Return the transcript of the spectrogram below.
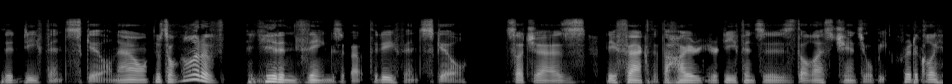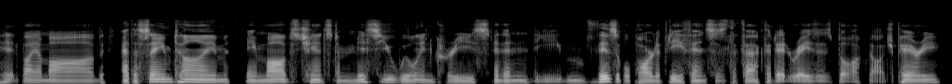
the defense skill. Now, there's a lot of hidden things about the defense skill such as the fact that the higher your defense is, the less chance you'll be critically hit by a mob. At the same time, a mob's chance to miss you will increase, and then the visible part of defense is the fact that it raises block dodge parry.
